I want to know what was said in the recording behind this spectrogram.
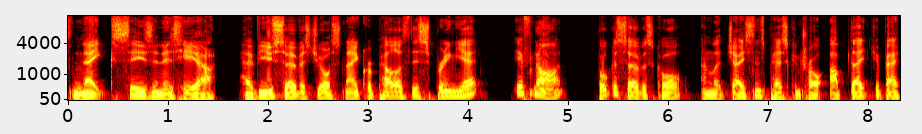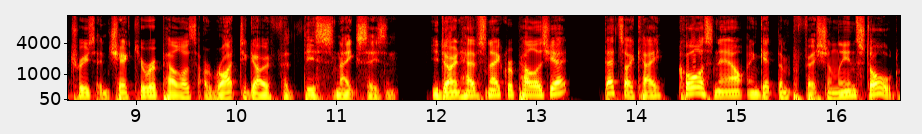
Snake season is here. Have you serviced your snake repellers this spring yet? If not, book a service call and let Jason's Pest Control update your batteries and check your repellers are right to go for this snake season. You don't have snake repellers yet? That's okay. Call us now and get them professionally installed.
